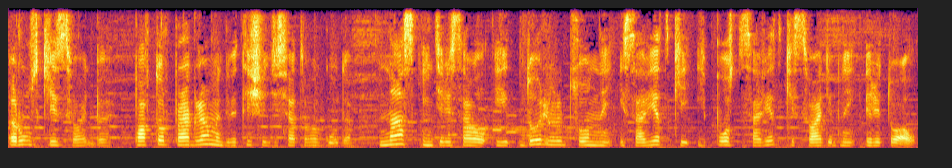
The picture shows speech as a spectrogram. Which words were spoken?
Русские свадьбы. Повтор программы 2010 года. Нас интересовал и дореволюционный, и советский, и постсоветский свадебный ритуал.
